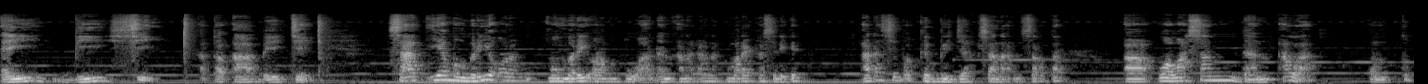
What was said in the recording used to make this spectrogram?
A, B, C atau A, B, C. Saat ia memberi orang memberi orang tua dan anak-anak mereka sedikit ada sebuah kebijaksanaan serta uh, wawasan dan alat untuk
